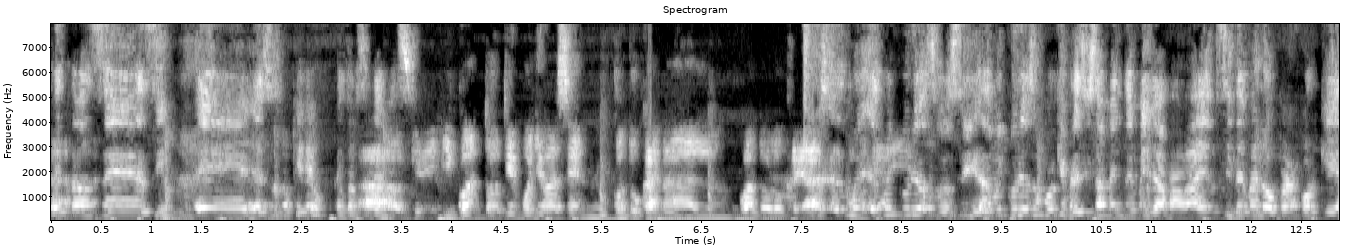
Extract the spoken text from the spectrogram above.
Entonces, sí, eh, eso es lo que llevo, 14 Ah, temas. ok. ¿Y cuánto tiempo llevas en, con tu canal? ¿Cuándo lo creaste? Es muy, ¿Cómo es muy curioso, sí, es muy curioso porque precisamente me llamaba MC Developer porque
